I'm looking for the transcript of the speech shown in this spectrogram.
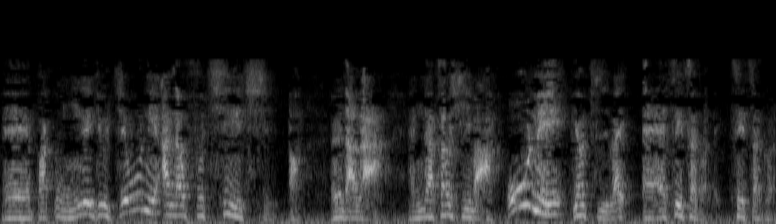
哎，不过我就叫你按照夫妻去啊。二大哥，人家走西吧，我呢有几位，哎，再这个来，再这个来。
